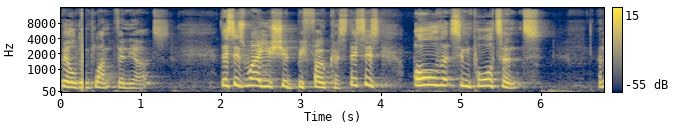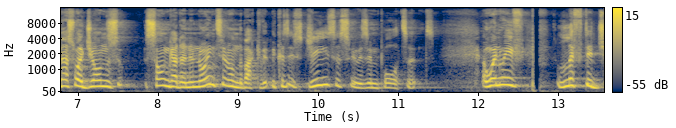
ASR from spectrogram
build and plant vineyards. This is where you should be focused. This is all that's important. And that's why John's song had an anointing on the back of it, because it's Jesus who is important. And when we've lifted,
